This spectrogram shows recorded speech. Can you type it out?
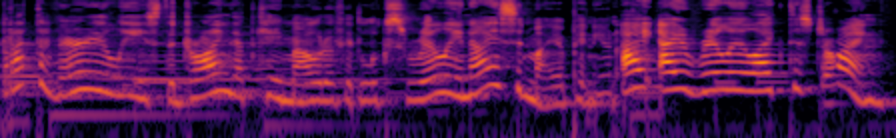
but at the very least, the drawing that came out of it looks really nice in my opinion. I, I really like this drawing.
